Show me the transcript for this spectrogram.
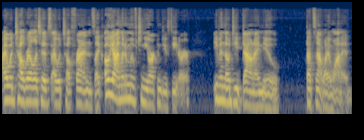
I would tell relatives, I would tell friends, like, oh, yeah, I'm going to move to New York and do theater, even though deep down I knew that's not what I wanted.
